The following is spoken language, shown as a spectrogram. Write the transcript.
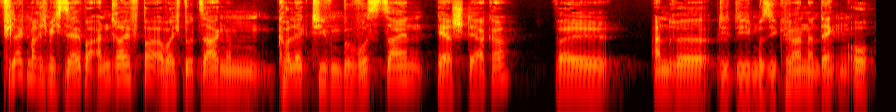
Vielleicht mache ich mich selber angreifbar, aber ich würde sagen, im kollektiven Bewusstsein eher stärker, weil andere, die die Musik hören, dann denken, oh,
